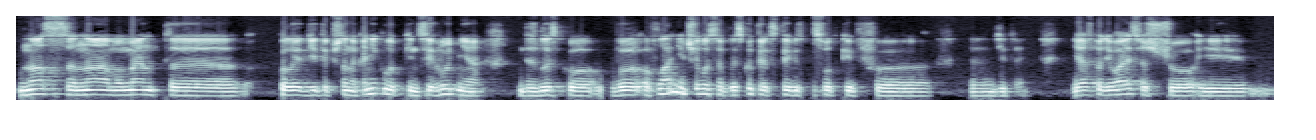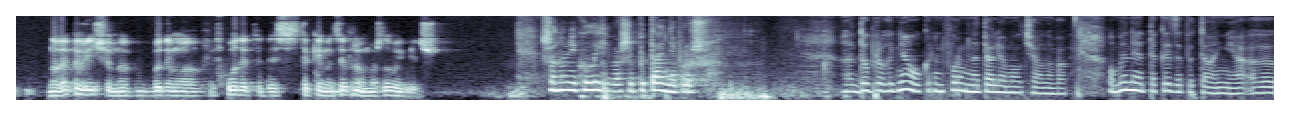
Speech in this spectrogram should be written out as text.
у нас на момент, е, коли діти пішли на канікули в кінці грудня, десь близько в офлайні вчилося близько 30% е, дітей. Я сподіваюся, що і нове півріччя ми будемо входити десь з такими цифрами, можливо, і більше. Шановні колеги, ваше питання, прошу. Доброго дня, Укрінформ Наталія Молчанова. У мене таке запитання. Е,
